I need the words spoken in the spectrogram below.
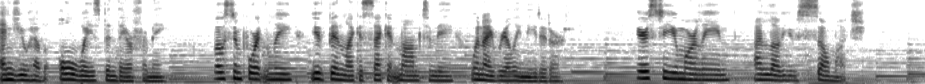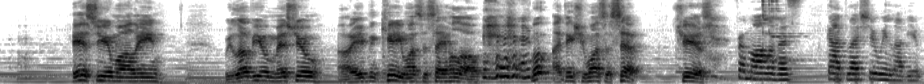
and you have always been there for me. Most importantly, you've been like a second mom to me when I really needed her. Here's to you, Marleen. I love you so much. Here's to you, Marleen. We love you, miss you. Uh, even Kitty wants to say hello. well, I think she wants a sip. Cheers. From all of us, God bless you. We love you.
